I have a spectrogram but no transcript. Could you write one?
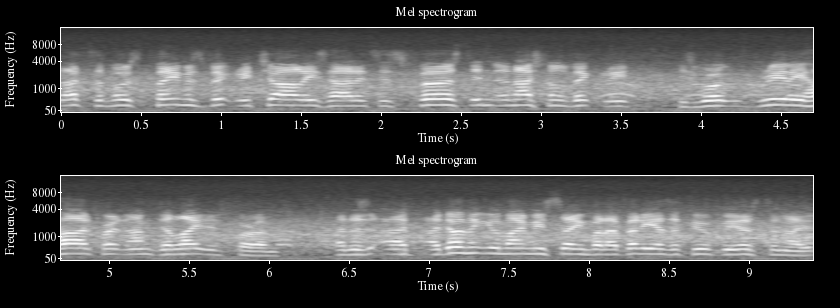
that's the most famous victory Charlie's had. It's his first international victory. He's worked really hard for it, and I'm delighted for him. And I, I don't think you'll mind me saying, but I bet he has a few beers tonight.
